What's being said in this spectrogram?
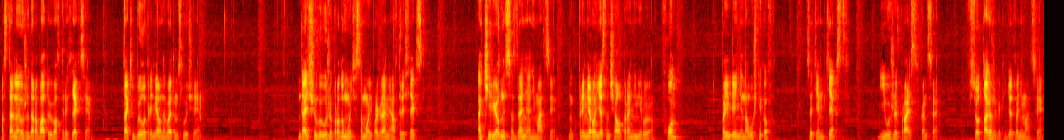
Остальное уже дорабатываю в After Effects. Так и было примерно в этом случае. Дальше вы уже продумываете в самой программе After Effects очередность создания анимации. Ну, к примеру, я сначала проанимирую фон, появление наушников, затем текст, и уже прайс в конце. Все так же, как идет в анимации.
